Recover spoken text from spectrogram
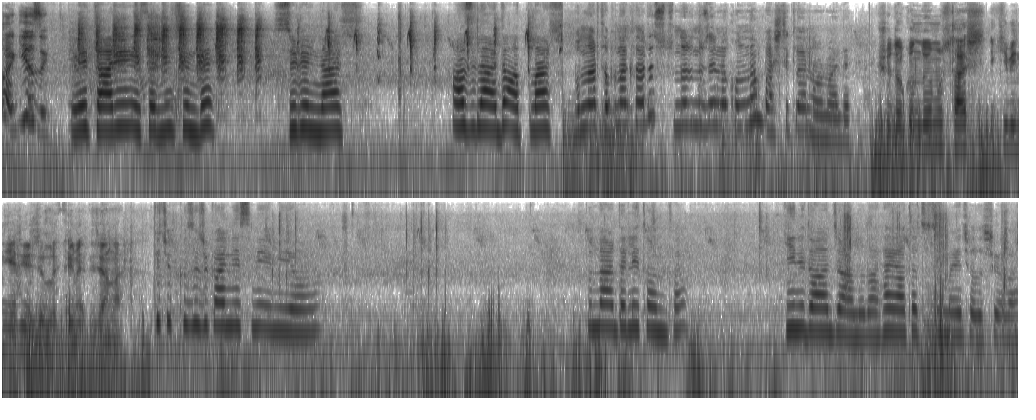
Bak yazık. Evet tarihi eserin içinde sülünler, az ileride atlar. Bunlar tapınaklarda sütunların üzerine konulan başlıklar normalde. Şu dokunduğumuz taş 2700 yıllık kıymetli canlar. Küçük kuzucuk annesini emiyor. Bunlar da Leton'da yeni doğan canlılar. Hayata tutunmaya çalışıyorlar.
